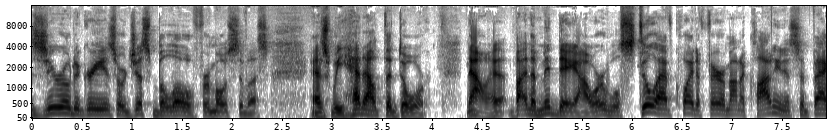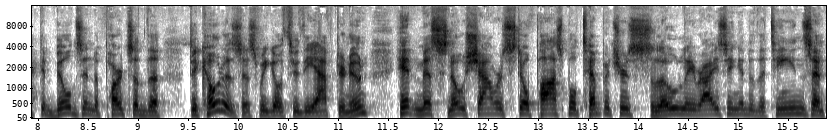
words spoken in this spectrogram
zero degrees or just below for most of us as we head out the door. Now, uh, by the midday hour, we'll still have quite a fair amount of cloudiness. In fact, it builds into parts of the Dakotas as we go through the afternoon. Hit and miss snow showers still possible. Temperatures slowly rising into the teens. And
